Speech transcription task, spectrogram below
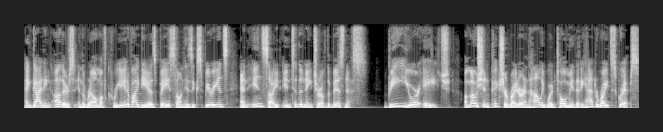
and guiding others in the realm of creative ideas based on his experience and insight into the nature of the business. Be your age. A motion picture writer in Hollywood told me that he had to write scripts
